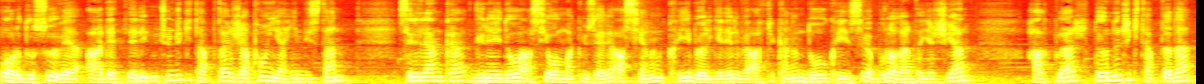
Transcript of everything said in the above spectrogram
ordusu ve adetleri. Üçüncü kitapta Japonya, Hindistan, Sri Lanka, Güneydoğu Asya olmak üzere Asya'nın kıyı bölgeleri ve Afrika'nın doğu kıyısı ve buralarda yaşayan halklar. Dördüncü kitapta da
